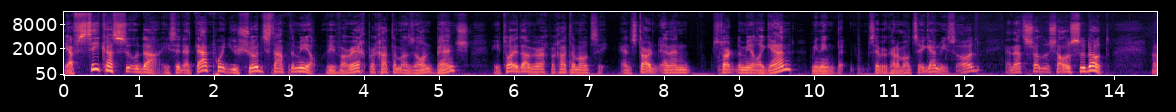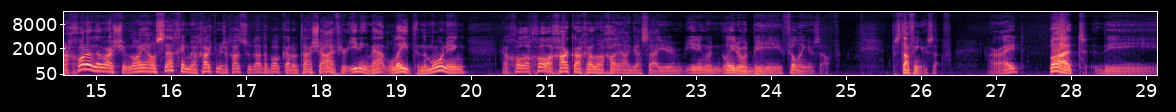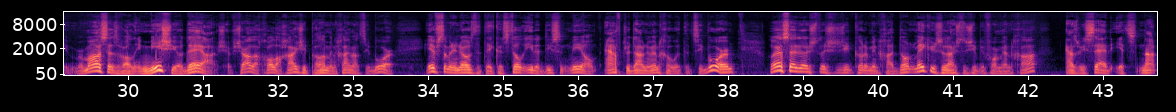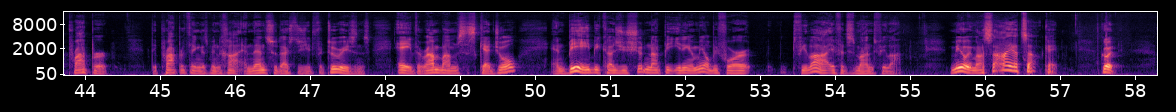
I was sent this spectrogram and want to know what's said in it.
Yafsika su'uda. He said, at that point, you should stop the meal. Vivarech berchat mazon, bench, and start, and then start the meal again, meaning say berchat again, visod, and that's shalosh sudot. If you're eating that late in the morning, you're eating later would be filling yourself, stuffing yourself. All right? But the Ramah says, if somebody knows that they could still eat a decent meal after Davening Mincha with the Tzibur, don't make your Sudash Lashit before Mincha. As we said, it's not proper. The proper thing is Mincha and then Sudash Lashit for two reasons. A, the Rambam's schedule, and B, because you should not be eating a meal before Tfilah if it's Man Tfilah. Okay. Good.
